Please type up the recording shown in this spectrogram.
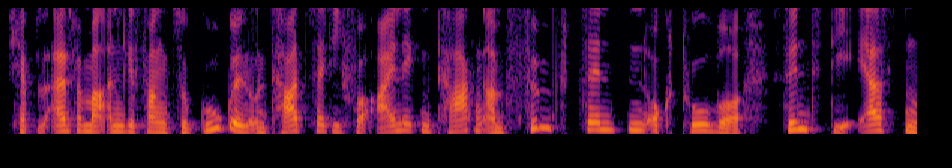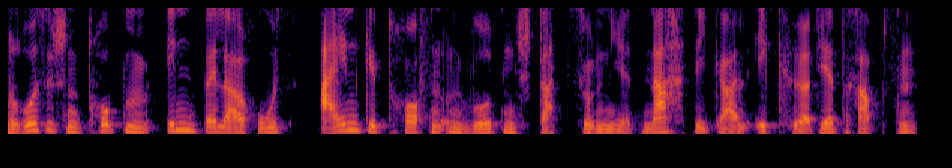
ich habe dann einfach mal angefangen zu googeln und tatsächlich vor einigen Tagen am 15. Oktober sind die ersten russischen Truppen in Belarus eingetroffen und wurden stationiert. Nachtigall, ich hör dir trapsen.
